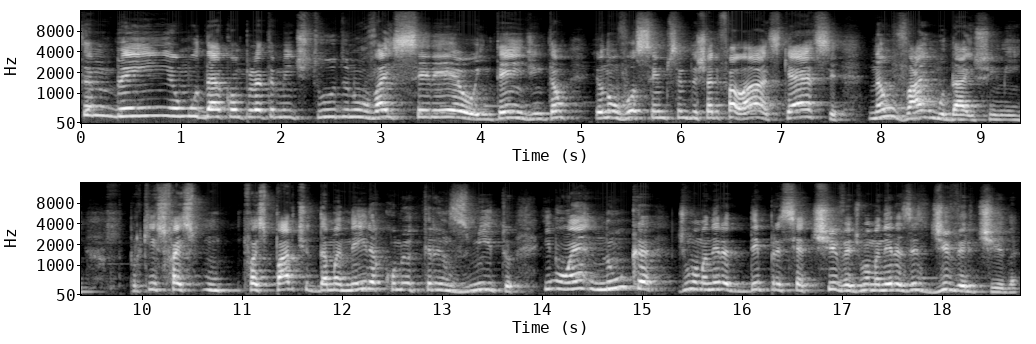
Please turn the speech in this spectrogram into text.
também eu mudar completamente tudo não vai ser eu, entende? Então eu não vou sempre, sempre deixar de falar, esquece, não vai mudar isso em mim. Porque isso faz, faz parte da maneira como eu transmito e não é nunca de uma maneira depreciativa, é de uma maneira às vezes divertida.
